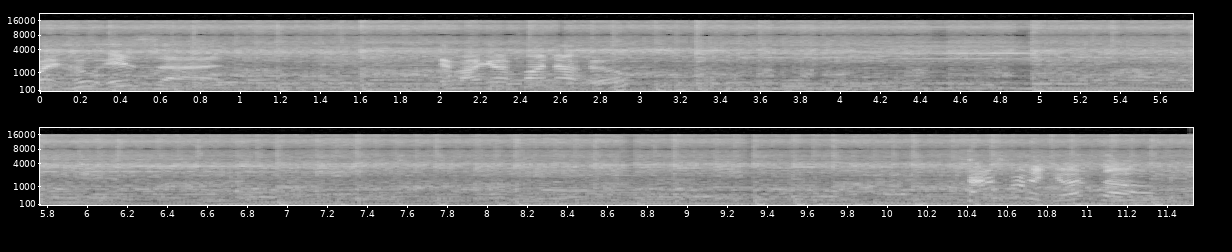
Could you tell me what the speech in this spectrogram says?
Wait, who is that? Am I gonna find out who? That's pretty good though.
